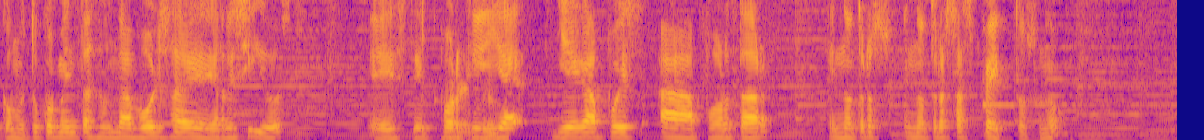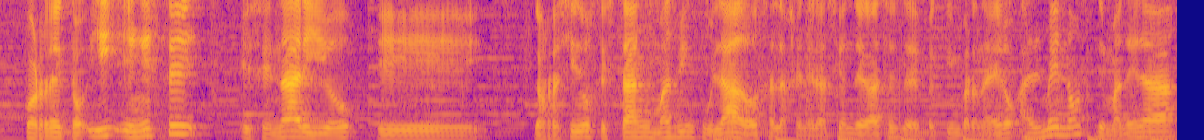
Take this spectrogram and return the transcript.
como tú comentas de una bolsa de residuos, este, porque ya llega pues a aportar en otros, en otros aspectos, ¿no? Correcto. Y en este escenario, eh, los residuos que están más vinculados a la generación de gases de efecto invernadero, al menos de manera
